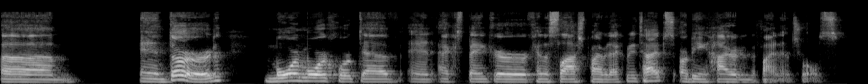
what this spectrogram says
Um, and third, more and more corp dev and ex-banker kind of slash private equity types are being hired into finance roles.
